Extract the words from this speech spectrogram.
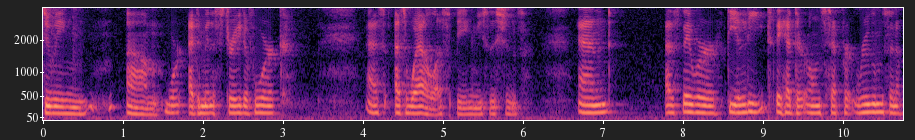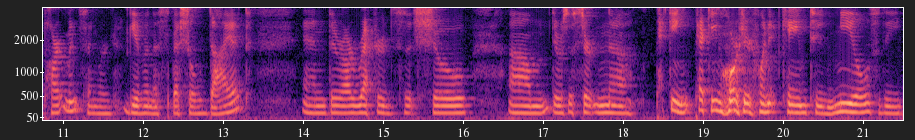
doing um, work, administrative work, as as well as being musicians, and as they were the elite, they had their own separate rooms and apartments and were given a special diet, and there are records that show um, there was a certain uh, pecking pecking order when it came to meals. The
